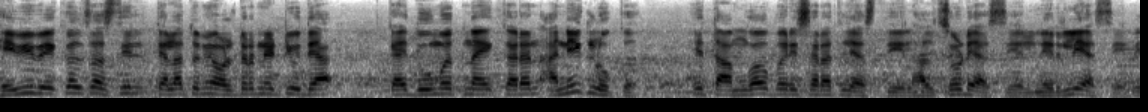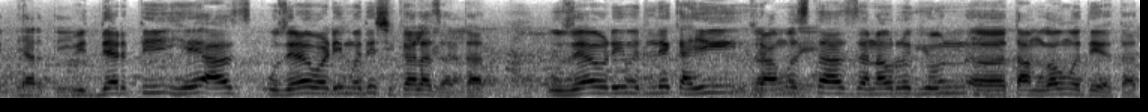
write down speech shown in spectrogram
हेवी व्हेकल्स असतील त्याला तुम्ही ऑल्टरनेटिव्ह द्या. काय दुमत नाही कारण अनेक लोक हे तामगाव परिसरातले असतील हलसोडे असेल नेरली असेल विद्यार्थी. विद्यार्थी हे आज उजळ्यावाडीमध्ये शिकायला जातात. उजळ्यावाडीमधले काही ग्रामस्थ आज जनावरं घेऊन तामगावमध्ये येतात.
